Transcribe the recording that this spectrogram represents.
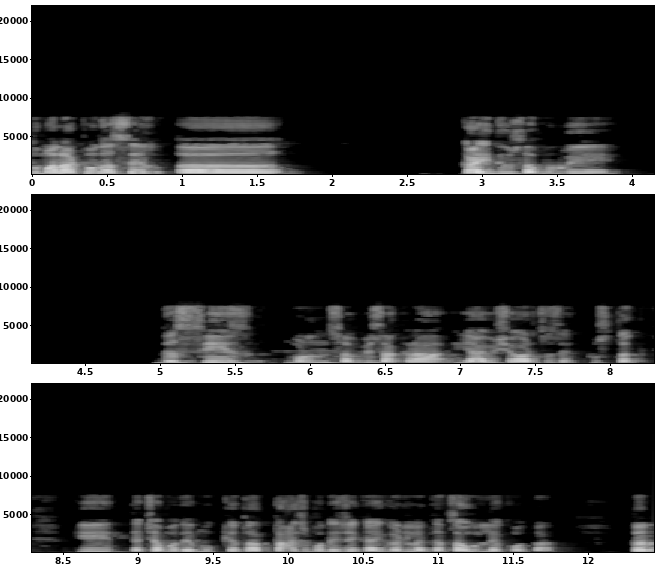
तुम्हाला आठवत असेल काही दिवसापूर्वी द सीज म्हणून सव्वीस अकरा या विषयावरच एक पुस्तक की त्याच्यामध्ये मुख्यतः ताजमध्ये जे काही घडलं त्याचा उल्लेख होता. तर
